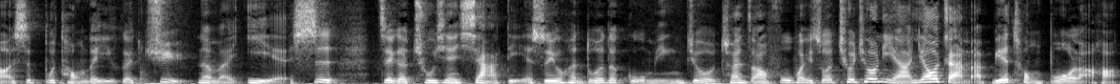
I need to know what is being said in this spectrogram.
啊，是不同的一个剧，那么也是这个出现下跌，所以有很多的股民就穿凿附会说：“求求你啊，腰斩了，别重播了哈。”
